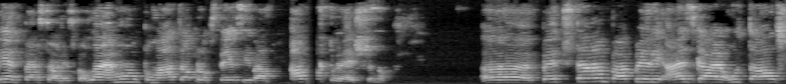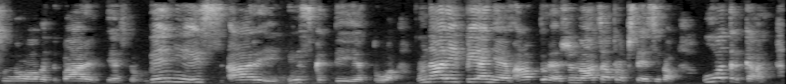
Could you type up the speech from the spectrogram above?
vienpersonisko lēmumu pa mācu aprūpas tiesībām apturēšanu. Pēc tam papīri aizgāja uz Talsu novada pārītiesu. Viņi arī izskatīja to un arī pieņēma apturēšanu mācu aprūpas tiesībām. Otrakārt,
